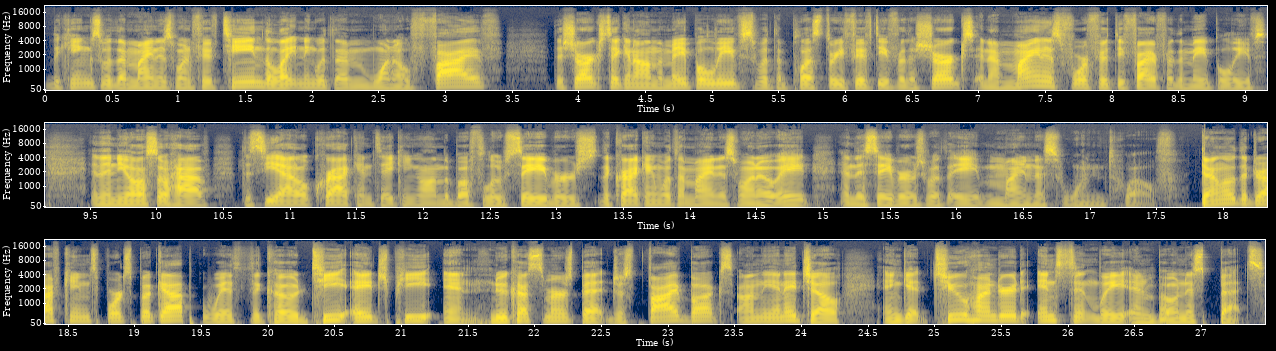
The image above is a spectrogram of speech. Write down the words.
the Kings with a minus 115, the Lightning with a 105. The Sharks taking on the Maple Leafs with a plus 350 for the Sharks and a minus 455 for the Maple Leafs. And then you also have the Seattle Kraken taking on the Buffalo Sabres. The Kraken with a minus 108 and the Sabres with a minus 112. Download the DraftKings Sportsbook app with the code THPN. New customers bet just 5 bucks on the NHL and get 200 instantly in bonus bets.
